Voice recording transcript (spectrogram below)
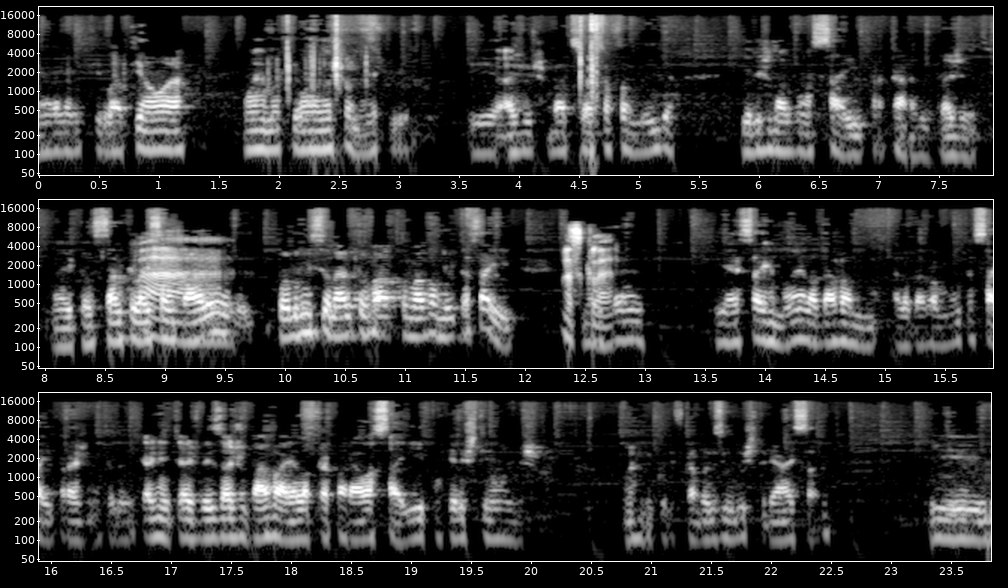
Né? Eu lembro que lá tinha uma, uma irmã que tinha uma lanchonete e a gente batizou essa família e eles davam açaí pra caramba pra gente. Né? Então sabe que lá em São Ah. Paulo todo missionário tomava, tomava muito açaí. Mas claro. Então, e essa irmã, ela dava, ela dava muito açaí pra gente. Eu lembro que a gente às vezes ajudava ela a preparar o açaí, porque eles tinham uns, uns liquidificadores industriais, sabe? E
